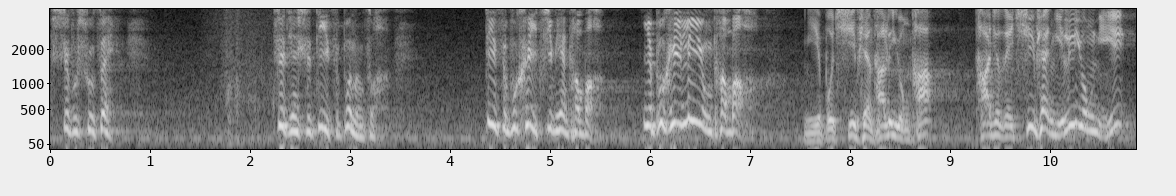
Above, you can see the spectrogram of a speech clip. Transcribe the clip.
师傅恕罪，这件事弟子不能做，弟子不可以欺骗唐宝，也不可以利用唐宝。你不欺骗他，利用他，他就得欺骗你，利用你。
